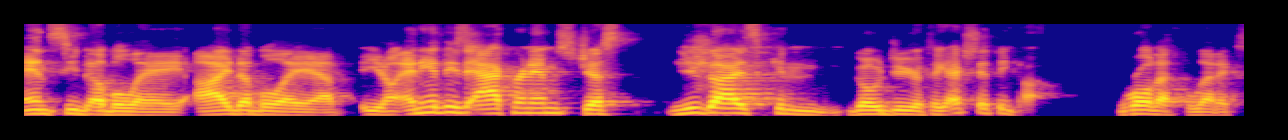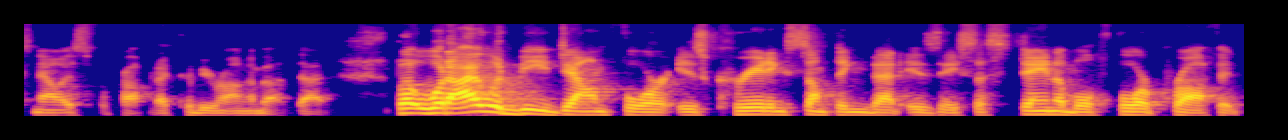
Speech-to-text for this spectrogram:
NCAA, IAAF, you know, any of these acronyms. Just you guys can go do your thing. Actually, I think World Athletics now is for profit. I could be wrong about that. But what I would be down for is creating something that is a sustainable for profit,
